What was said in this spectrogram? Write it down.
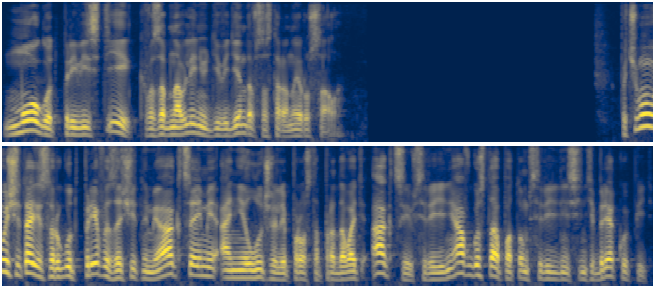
могут привести к возобновлению дивидендов со стороны Русала. Почему вы считаете Сургут-Префы защитными акциями, а не лучше ли просто продавать акции в середине августа, а потом в середине сентября купить?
